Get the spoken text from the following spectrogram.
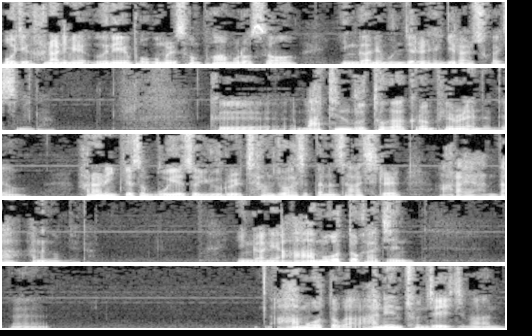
오직 하나님의 은혜의 복음을 선포함으로써 인간의 문제를 해결할 수가 있습니다. 그 마틴 루터가 그런 표현을 했는데요. 하나님께서 무에서 유를 창조하셨다는 사실을 알아야 한다 하는 겁니다. 인간이 아무것도 가진 아무것도가 아닌 존재이지만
